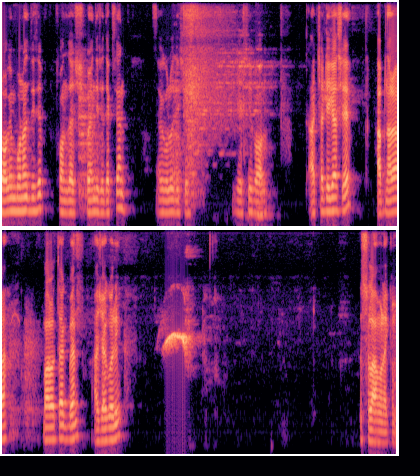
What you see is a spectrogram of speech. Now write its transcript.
লগ ইন বোনাস দিছে, পঞ্চাশ পয়েন্ট দিছে, দেখছেন? এগুলো দিছে, বেশি বল। আচ্ছা ঠিক আছে। আপনারা ভালো থাকবেন। আশা করি আসসালামু আলাইকুম।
